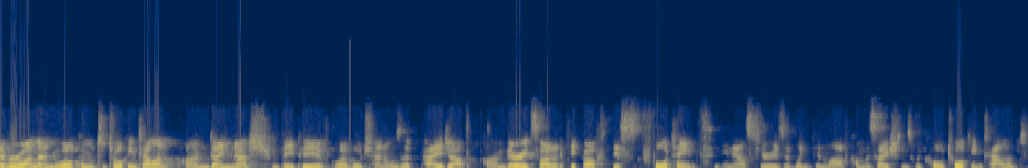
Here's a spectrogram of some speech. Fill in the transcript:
everyone, and welcome to Talking Talent. I'm Dayne Nash, VP of Global Channels at PageUp. I'm very excited to kick off this 14th in our series of LinkedIn Live conversations we call Talking Talent.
